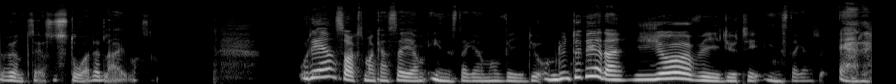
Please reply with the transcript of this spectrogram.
runt sig och så står det live också. Och det är en sak som man kan säga om Instagram och video. Om du inte redan gör video till Instagram så är det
